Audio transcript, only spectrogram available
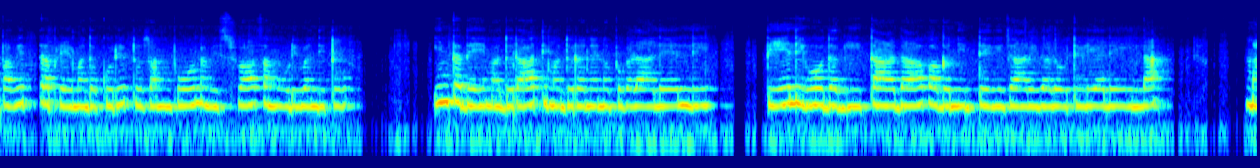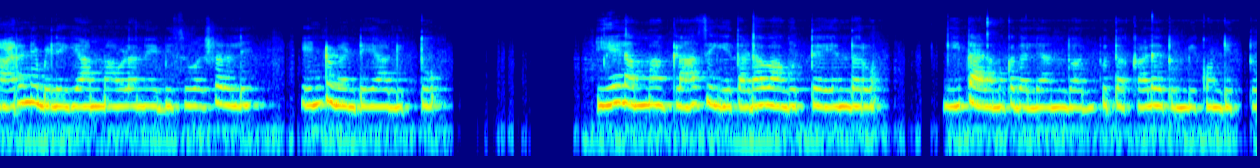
ಪವಿತ್ರ ಪ್ರೇಮದ ಕುರಿತು ಸಂಪೂರ್ಣ ವಿಶ್ವಾಸ ಮೂಡಿಬಂದಿತು. ಇಂಥದೇ ಮಧುರಾತಿ ಮಧುರ ನೆನಪುಗಳ ಅಲೆಯಲ್ಲಿ ತೇಲಿ ಹೋದ ಗೀತಾ ಅದಾವಾಗ ನಿದ್ದೆಗೆ ಜಾರಿದಳು ತಿಳಿಯಲೇ ಇಲ್ಲ. ಮಾರನೇ ಬೆಳಿಗ್ಗೆ ಅಮ್ಮ ಅವಳನ್ನು ಎಬ್ಬಿಸುವಷ್ಟರಲ್ಲಿ ಎಂಟು ಗಂಟೆಯಾಗಿತ್ತು. ಏಳಮ್ಮ, ಕ್ಲಾಸಿಗೆ ತಡವಾಗುತ್ತೆ ಎಂದರು. ಗೀತಾಳ ಮುಖದಲ್ಲಿ ಅಂದು ಅದ್ಭುತ ಕಳೆ ತುಂಬಿಕೊಂಡಿತ್ತು.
